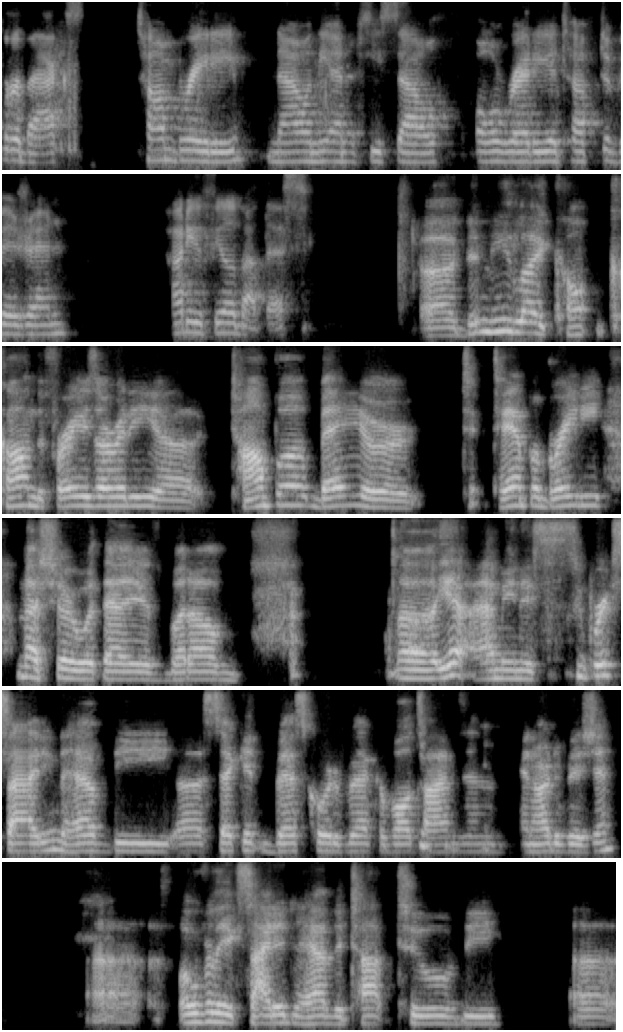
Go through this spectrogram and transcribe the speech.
quarterbacks, Tom Brady now in the NFC South, already a tough division. How do you feel about this? Uh, didn't he like con, the phrase already? Uh, Tampa Bay or T- Tampa Brady? I'm not sure what that is, but um, uh, yeah, I mean it's super exciting to have the uh, second best quarterback of all times in in our division. Uh, overly excited to have the top two of the uh,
